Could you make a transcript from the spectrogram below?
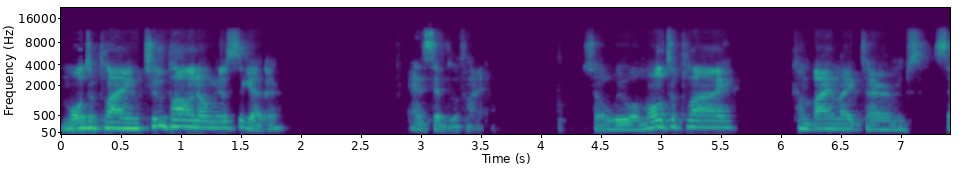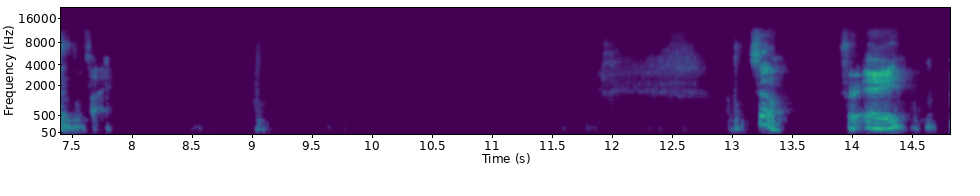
multiplying two polynomials together and simplifying. So we will multiply, combine like terms, simplify. So for A,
